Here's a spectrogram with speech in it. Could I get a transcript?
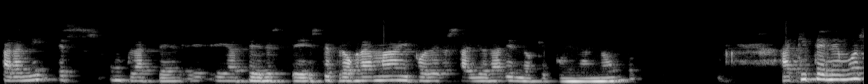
para mí es un placer eh, eh, hacer este, este programa y poderos ayudar en lo que puedan, ¿no? Aquí tenemos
